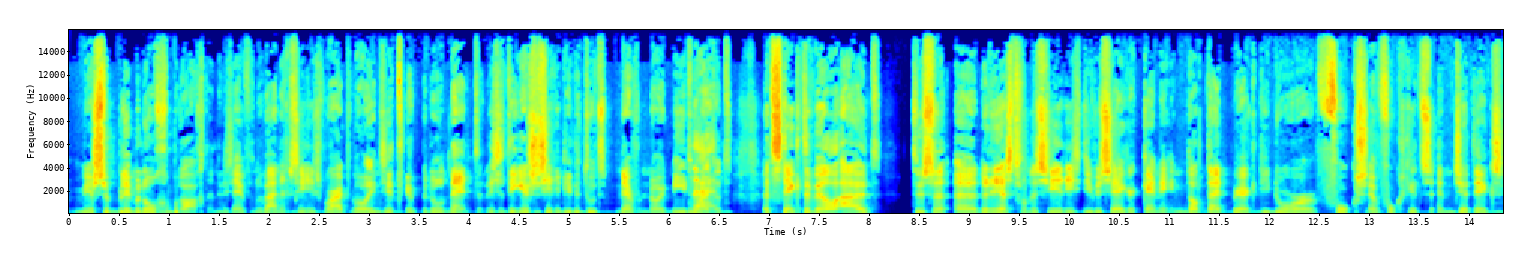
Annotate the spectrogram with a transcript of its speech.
meer subliminal gebracht. En dit is een van de weinige series waar het wel in zit. Ik bedoel, nee, is het de eerste serie die dit doet? Never, nooit niet. Nee. Maar het, het steekt er wel uit tussen eh, de rest van de series die we zeker kennen in dat tijdperk, die door Fox en Fox Kids en Jetix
